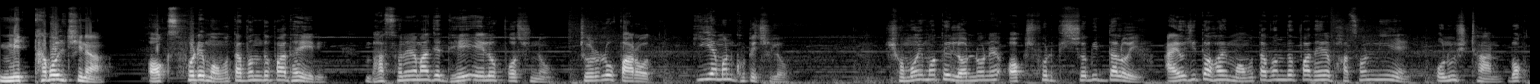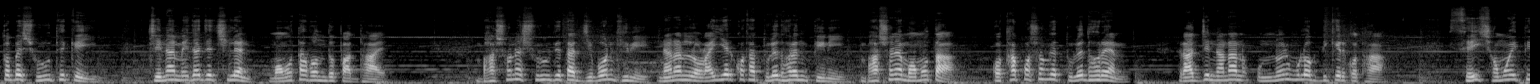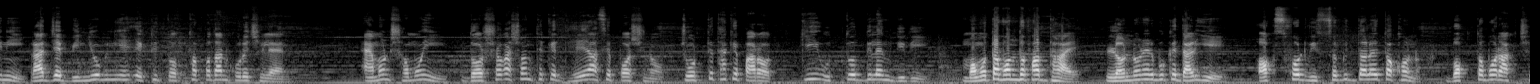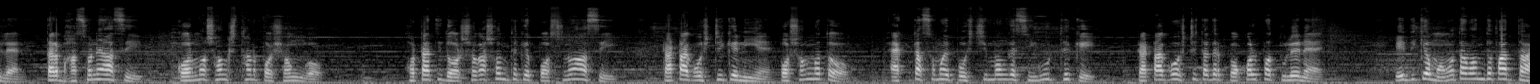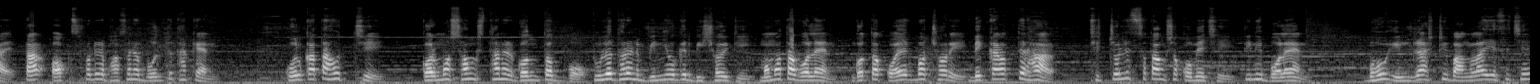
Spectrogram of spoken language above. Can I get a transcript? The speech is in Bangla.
মিথ্যা বলছি না। অক্সফোর্ডে মমতা বন্দ্যোপাধ্যায়ের ভাষণের মাঝে ধেয়ে এলো প্রশ্ন, চড়ল পারদ, কি এমন ঘটেছিল? সময় মতোই লন্ডনের অক্সফোর্ড বিশ্ববিদ্যালয়ে আয়োজিত হয় মমতা বন্দ্যোপাধ্যায়ের ভাষণ নিয়ে অনুষ্ঠান। বক্তব্যের শুরু থেকেই চেনা মেজাজে ছিলেন মমতা বন্দ্যোপাধ্যায়। ভাষণের শুরুতে তার জীবন ঘিরে নানান লড়াইয়ের কথা তুলে ধরেন তিনি। ভাষণে মমতা কথা প্রসঙ্গে তুলে ধরেন রাজ্যের নানান উন্নয়নমূলক দিকের কথা। সেই সময় তিনি রাজ্যে বিনিয়োগ নিয়ে একটি তথ্য প্রদান করেছিলেন। এমন সময়ই দর্শক আসন থেকে ধেয়ে আসে প্রশ্ন, চড়তে থাকে পারত কি উত্তর দিলেন দিদি? মমতা বন্দ্যোপাধ্যায় লন্ডনের বুকে দাঁড়িয়ে অক্সফোর্ড বিশ্ববিদ্যালয়ে তখন বক্তব্য রাখছিলেন। তার ভাষণে আসে কর্মসংস্থান প্রসঙ্গ। হঠাৎই দর্শক আসন থেকে প্রশ্ন আসে টাটা গোষ্ঠীকে নিয়ে। প্রসঙ্গত, একটা সময় পশ্চিমবঙ্গে সিঙ্গুর থেকে টাটা গোষ্ঠী তাদের প্রকল্প তুলে নেয়। এদিকে মমতা বন্দ্যোপাধ্যায় তার অক্সফোর্ডের ভাষণে বলতে থাকেন, কলকাতা হচ্ছে কর্মসংস্থানের গন্তব্য। তুলে ধরেন বিনিয়োগের বিষয়টি। মমতা বলেন, গত কয়েক বছরে বেকারত্বের হার ছিচল্লিশ শতাংশ কমেছে। তিনি বলেন, বহু ইন্ডাস্ট্রি বাংলায় এসেছে।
